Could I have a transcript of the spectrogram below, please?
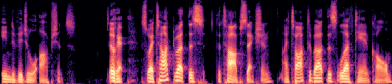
individual options. Okay, so I talked about this the top section. I talked about this left-hand column.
